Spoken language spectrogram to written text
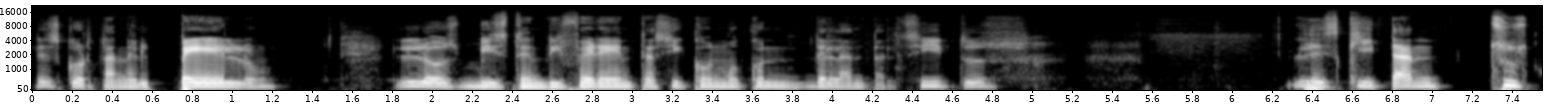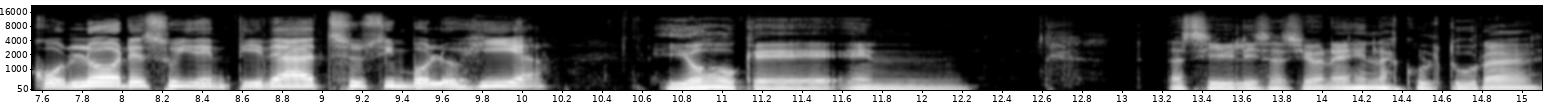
les cortan el pelo, los visten diferente, así como con delantalcitos, Y- les quitan sus colores, su identidad, su simbología. Y ojo que en las civilizaciones, en las culturas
